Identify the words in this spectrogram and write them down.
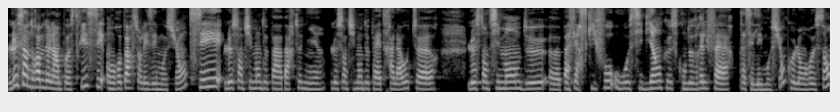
Le syndrome de l'impostrice, c'est on repart sur les émotions, c'est le sentiment de pas appartenir, le sentiment de pas être à la hauteur, le sentiment de euh, pas faire ce qu'il faut ou aussi bien que ce qu'on devrait le faire. Ça c'est l'émotion que l'on ressent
